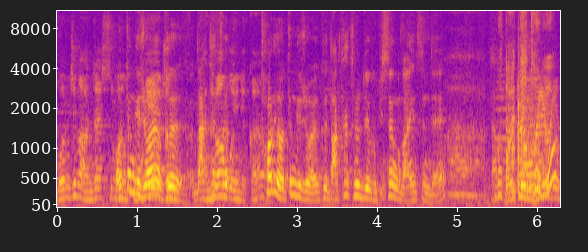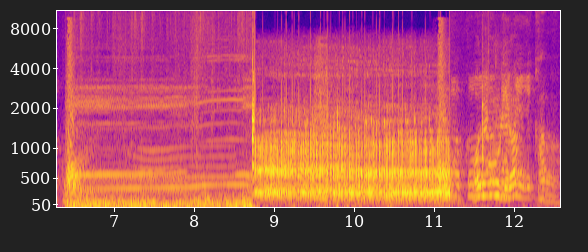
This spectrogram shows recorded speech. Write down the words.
먼지가 앉아 있으면 어떤 게 좋아요? 좀그안 낙타 좋아 털, 보이니까요. 털이 어떤 게 좋아요? 그 낙타 털도 있고 비싼 거 많이 쓴데 아, 뭐 낙타 털이요? 어떤 게 들어? 이제 가, 어.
